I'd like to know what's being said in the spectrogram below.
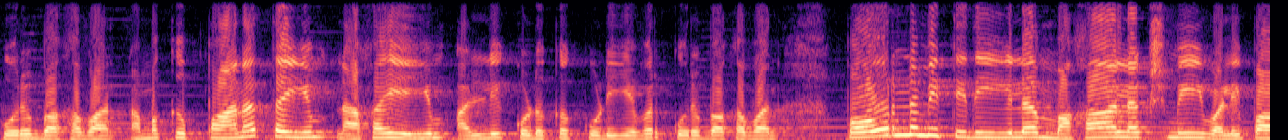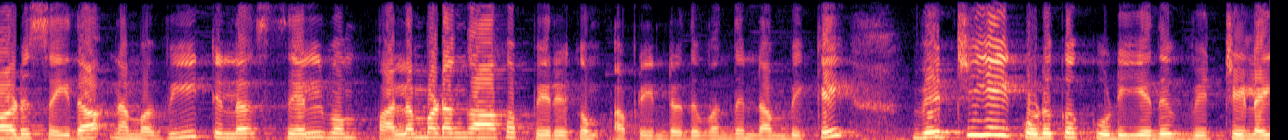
குரு பகவான். நமக்கு பணத்தையும் நகையையும் அள்ளி கொடுக்கக்கூடியவர் குரு பகவான். பௌர்ணமி திதியில மகாலட்சுமி வழிபாடு செய்தா நம்ம வீட்டுல செல்வம் பல மடங்காக பெருகும் அப்படின்றது வந்து நம்பிக்கை. வெற்றியை கொடுக்கக்கூடியது வெற்றிலை.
